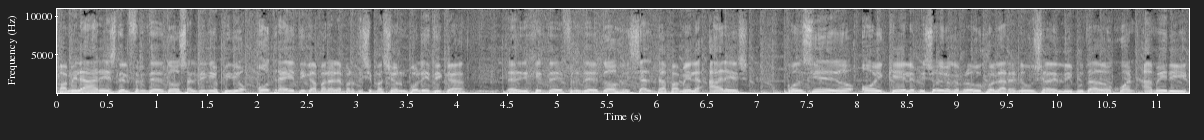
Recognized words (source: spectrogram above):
Pamela Ares del Frente de Todos Salteños pidió otra ética para la participación política. La dirigente del Frente de Todos de Salta, Pamela Ares, consideró hoy que el episodio que produjo la renuncia del diputado Juan Ameri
